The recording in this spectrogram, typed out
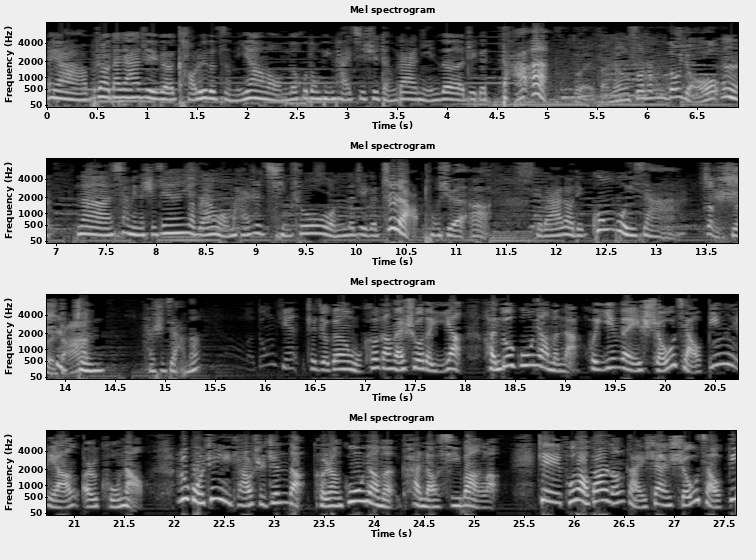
哎呀，不知道大家这个考虑的怎么样了？我们的互动平台继续等待您的这个答案。对，反正说什么都有。嗯，那下面的时间，要不然我们还是请出我们的这个知了同学啊，给大家到底公布一下正确是答案真还是假呢？到了冬天，这就跟五科刚才说的一样，很多姑娘们呐会因为手脚冰凉而苦恼。如果这一条是真的，可让姑娘们看到希望了。这葡萄干能改善手脚冰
